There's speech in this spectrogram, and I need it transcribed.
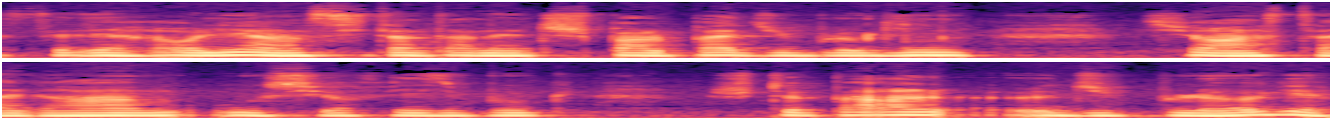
c'est-à-dire reliés à un site internet. Je ne parle pas du blogging sur Instagram ou sur Facebook. Je te parle du blog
